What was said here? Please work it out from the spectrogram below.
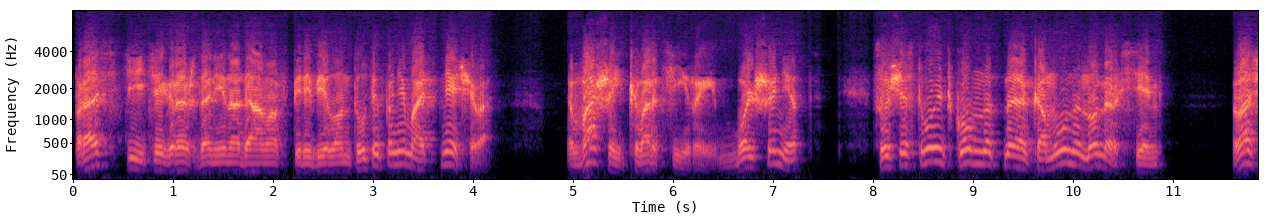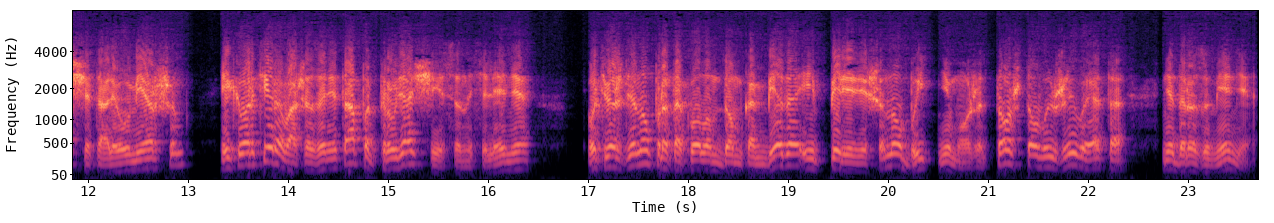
«Простите, гражданин Адамов», — перебил он тут, и понимать нечего. «Вашей квартиры больше нет. Существует комнатная коммуна номер семь. Вас считали умершим, и квартира ваша занята под трудящееся население. Утверждено протоколом Домкомбеда и перерешено быть не может. То, что вы живы, это недоразумение.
